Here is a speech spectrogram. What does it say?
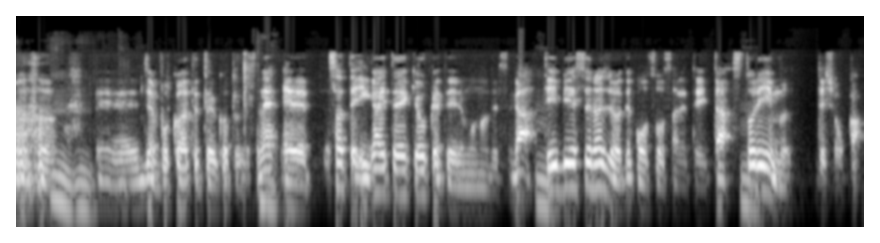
えーじゃあ僕宛てということですね。えーさて、意外と影響を受けているものですが、TBS ラジオで放送されていたストリームでしょうか。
